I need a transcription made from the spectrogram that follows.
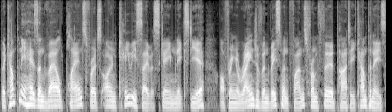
The company has unveiled plans for its own KiwiSaver scheme next year, offering a range of investment funds from third party companies.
